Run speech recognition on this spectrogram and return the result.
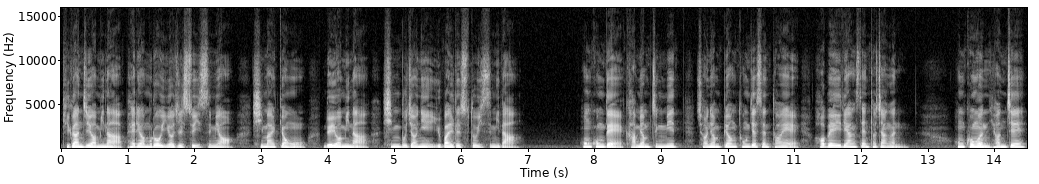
기관지염이나 폐렴으로 이어질 수 있으며 심할 경우 뇌염이나 심부전이 유발될 수도 있습니다. 홍콩대 감염증 및 전염병 통제센터의 허베이량 센터장은 홍콩은 현재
